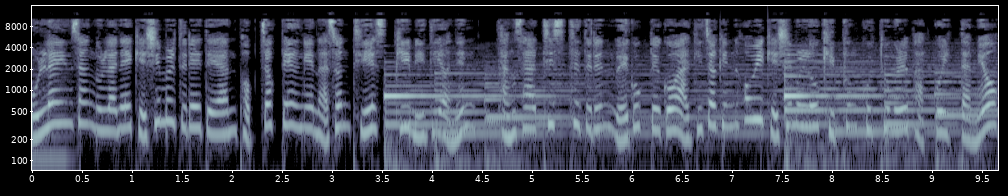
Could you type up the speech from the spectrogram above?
온라인상 논란의 게시물들에 대한 법적 대응에 나선 DSP 미디어는 당사 아티스트들은 왜곡되고 악의적인 허위 게시물로 깊은 고통을 받고 있다며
